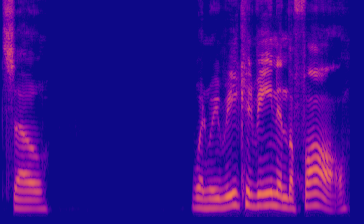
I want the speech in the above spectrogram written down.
So when we reconvene in the fall,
